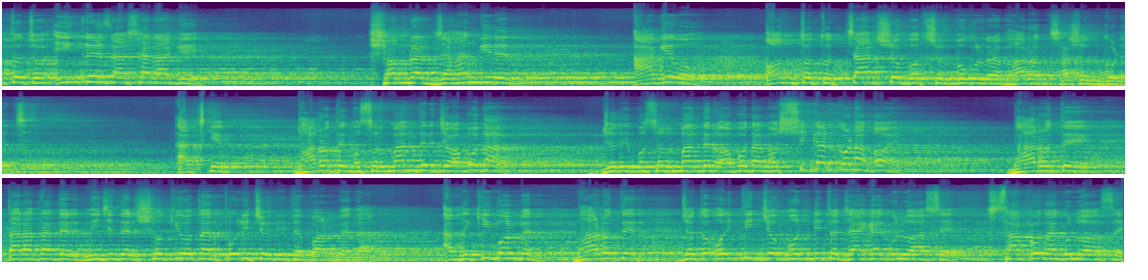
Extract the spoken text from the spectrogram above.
অথচ ইংরেজ আসার আগে সম্রাট জাহাঙ্গীরের আগেও অন্তত চারশো বছর মোগলরা ভারত শাসন করেছে। আজকে ভারতে মুসলমানদের যে অবদান, যদি মুসলমানদের অবদান অস্বীকার করা হয়, ভারতে তারা তাদের নিজেদের স্বকীয়তার পরিচয় দিতে পারবে না। আপনি কি বলবেন? ভারতের যত ঐতিহ্য মণ্ডিত জায়গাগুলো আছে, স্থাপনাগুলো আছে,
